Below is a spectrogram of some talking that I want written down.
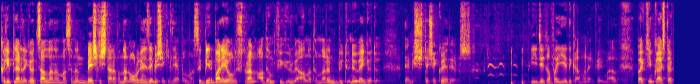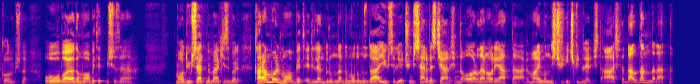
kliplerde göt sallanılmasının 5 kişi tarafından organize bir şekilde yapılması, bir baleyi oluşturan adım, figür ve anlatımların bütünü ve götü demiş. Teşekkür ediyoruz. İyice kafayı yedik amına koyayım abi. Bakayım kaç dakika olmuş la. Oo bayağı da muhabbet etmişiz ha. Mod yükseltme merkezi böyle. Karambol muhabbet edilen durumlarda modumuz daha iyi yükseliyor. Çünkü serbest çağrışımda oradan oraya atla abi. Maymunun iç, içgüdüleri işte. Ağaçta daldan dala atla.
